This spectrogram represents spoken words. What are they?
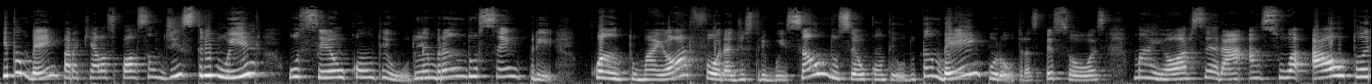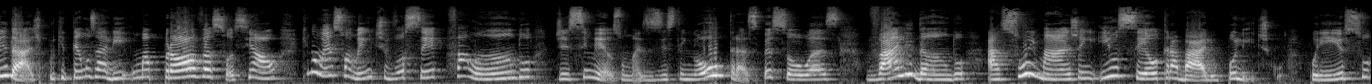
e também para que elas possam distribuir o seu conteúdo. Lembrando sempre Quanto maior for a distribuição do seu conteúdo também por outras pessoas, maior será a sua autoridade, porque temos ali uma prova social que não é somente você falando de si mesmo, mas existem outras pessoas validando a sua imagem e o seu trabalho político. Por isso,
